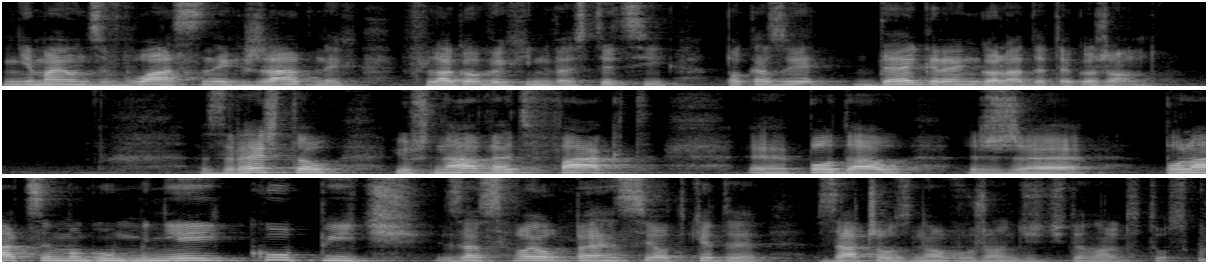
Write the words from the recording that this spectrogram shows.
nie mając własnych żadnych flagowych inwestycji, pokazuje degrengoladę tego rządu. Zresztą już nawet fakt e, podał, że Polacy mogą mniej kupić za swoją pensję od kiedy zaczął znowu rządzić Donald Tusk.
